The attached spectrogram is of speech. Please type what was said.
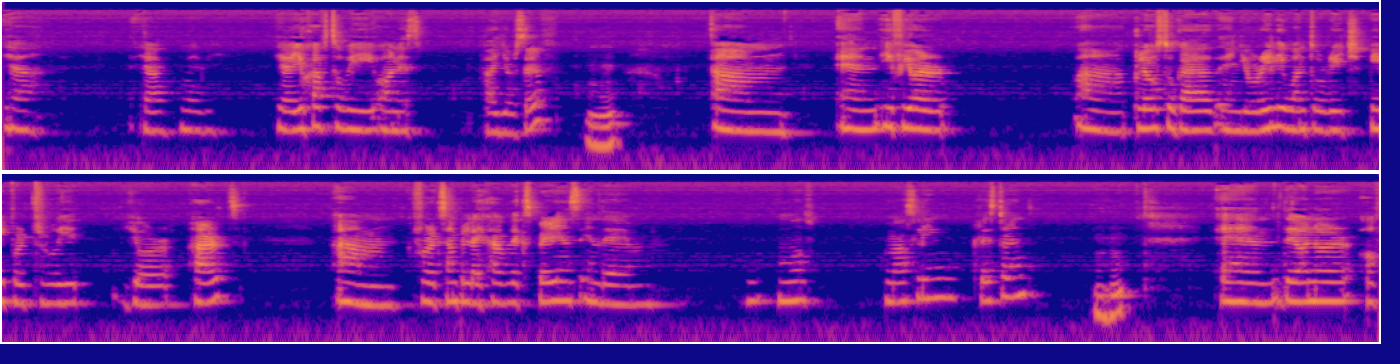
yeah yeah maybe yeah, you have to be honest by yourself. hmm Um, and if you're uh, close to God and you really want to reach people through it, your art, um, for example, I have the experience in the Mus- Muslim restaurant, hmm and the owner of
